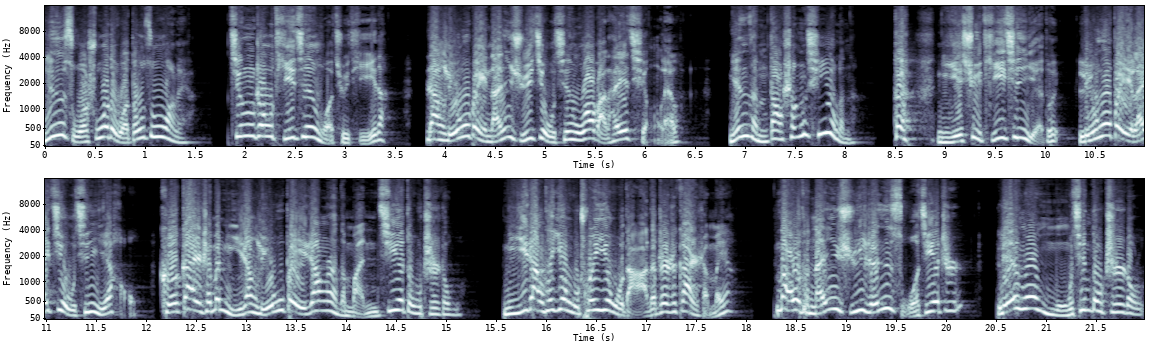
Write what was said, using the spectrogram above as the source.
您所说的我都做了呀。荆州提亲我去提的，让刘备南徐救亲，我把他也请来了。您怎么倒生气了呢？哼，你去提亲也对，刘备来救亲也好，可干什么？你让刘备嚷嚷的满街都知道啊！你让他又吹又打的，这是干什么呀？闹得南徐人所皆知，连我母亲都知道了。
